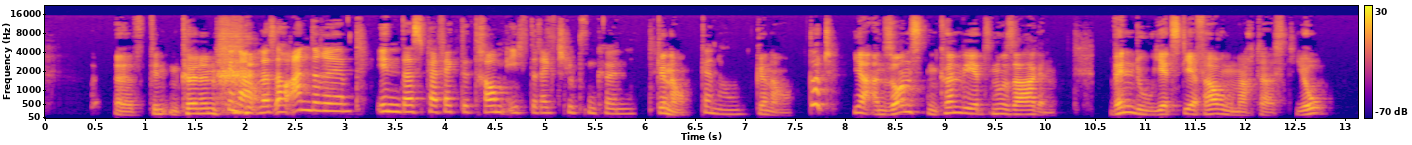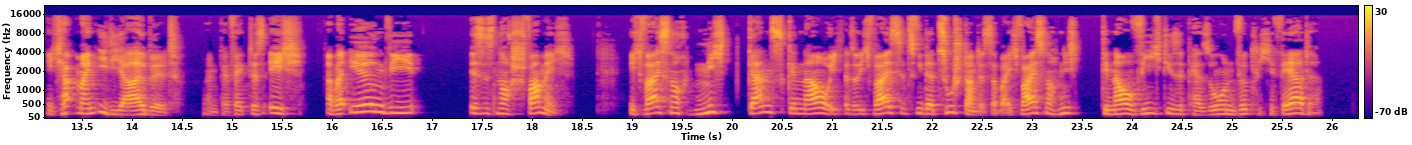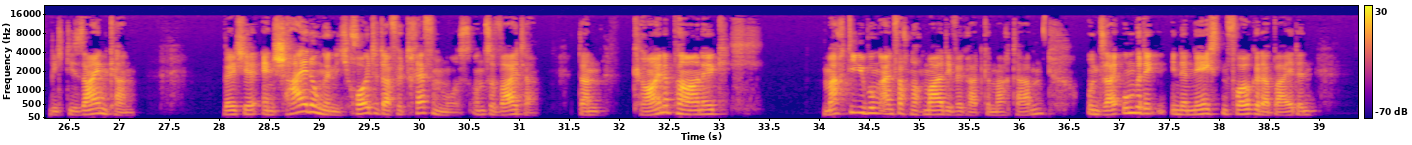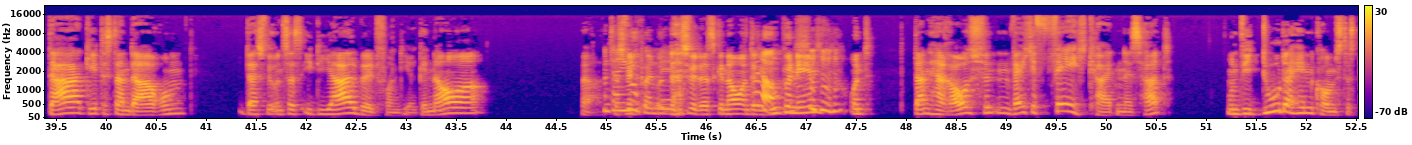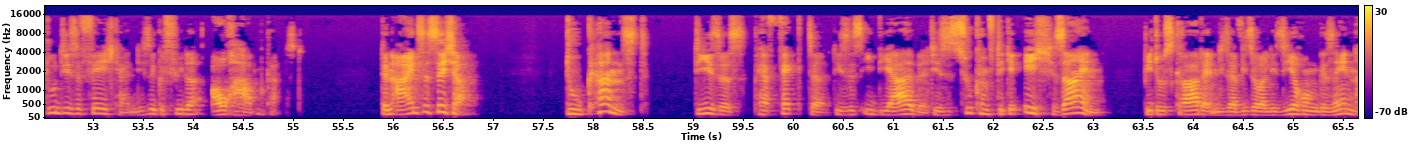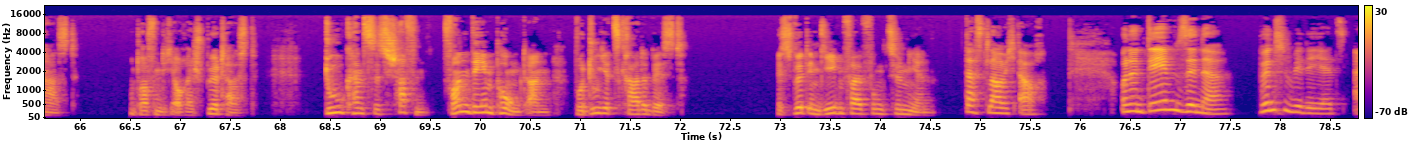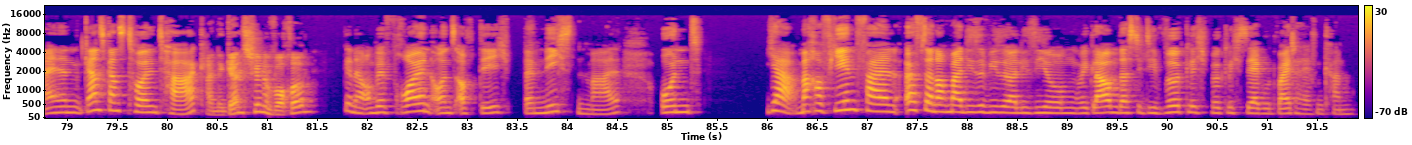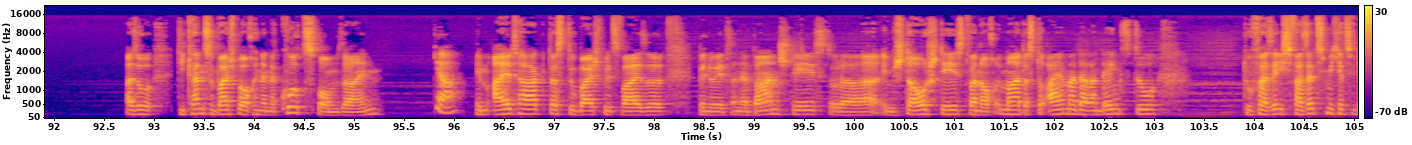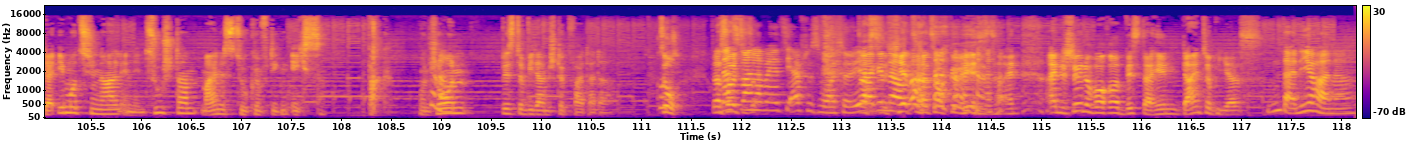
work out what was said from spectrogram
äh, finden können. Genau, dass auch andere in das perfekte Traum-Ich direkt schlüpfen können. Genau. Genau. Genau. Gut. Ja, ansonsten können wir jetzt nur sagen, wenn du jetzt die Erfahrung gemacht hast, jo, ich habe mein Idealbild, mein perfektes Ich, aber irgendwie ist es noch schwammig ich weiß noch nicht ganz genau, ich, also ich weiß jetzt, wie der Zustand ist, aber ich weiß noch nicht genau, wie ich diese Person wirklich werde, wie ich die sein kann, welche Entscheidungen ich heute dafür treffen muss und so weiter. Dann keine Panik, mach die Übung einfach nochmal, die wir gerade gemacht haben und sei unbedingt in der nächsten Folge dabei, denn da geht es dann darum, dass wir uns das Idealbild von dir genauer ja, unter die Lupe wir, nehmen. dass wir das genau unter genau. die Lupe nehmen und dann herausfinden, welche Fähigkeiten es hat und wie du dahin kommst, dass du diese Fähigkeiten, diese Gefühle auch haben kannst. Denn eins ist sicher, du kannst dieses perfekte, dieses Idealbild, dieses zukünftige Ich sein, wie du es gerade in dieser Visualisierung gesehen hast und hoffentlich auch erspürt hast. Du kannst es schaffen, von dem Punkt an, wo du jetzt gerade bist. Es wird in jedem Fall funktionieren. Das glaube ich auch. Und in dem Sinne wünschen wir dir jetzt einen ganz, ganz tollen Tag. Eine ganz schöne Woche. Genau, und wir freuen uns auf dich beim nächsten Mal. Und ja, mach auf jeden Fall öfter nochmal diese Visualisierung. Wir glauben, dass sie dir wirklich, wirklich sehr gut weiterhelfen kann. Also, die kann zum Beispiel auch in einer Kurzform sein. Ja. Im Alltag, dass du beispielsweise, wenn du jetzt an der Bahn stehst oder im Stau stehst, wann auch immer, dass du einmal daran denkst, Du vers ich versetze mich jetzt wieder emotional in den Zustand meines zukünftigen Ichs. Pack. Und genau. schon bist du wieder ein Stück weiter da. Gut. So, das, das waren aber jetzt die Abschlussworte. Ja, das genau. Jetzt soll es auch gewesen sein. Eine schöne Woche. Bis dahin, dein Tobias. Und deine Johanna.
